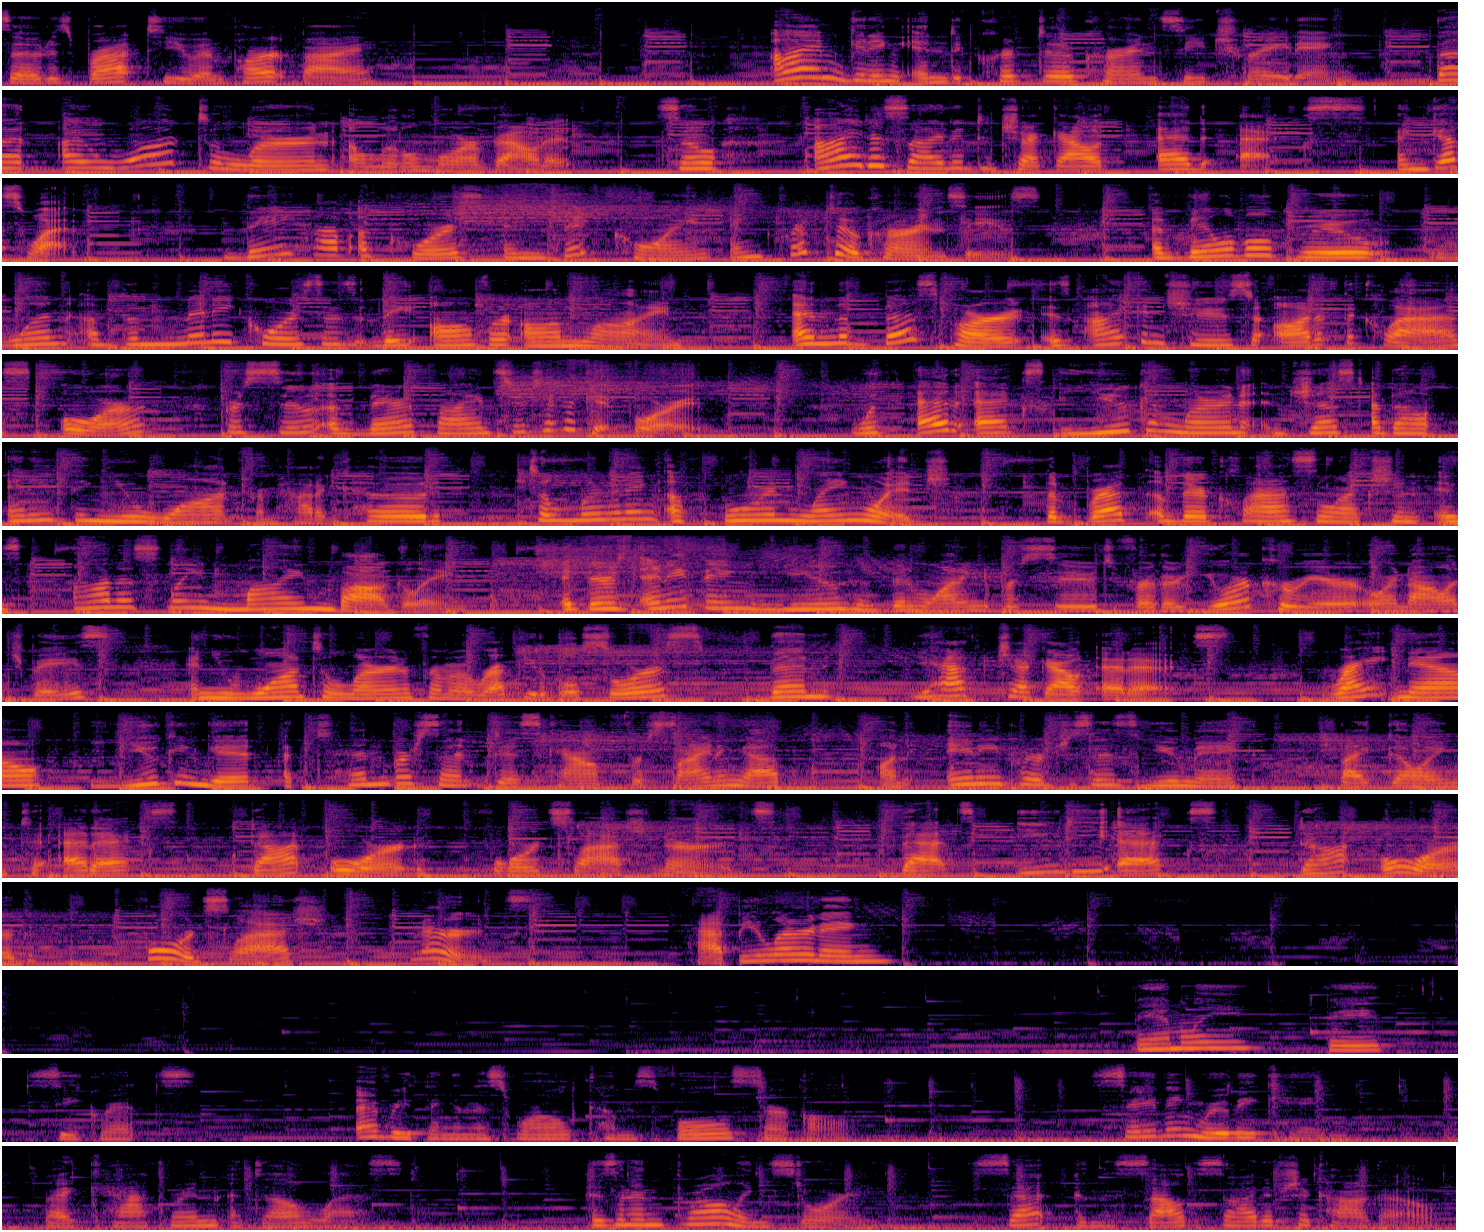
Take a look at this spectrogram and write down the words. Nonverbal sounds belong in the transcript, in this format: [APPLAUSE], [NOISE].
Episode is brought to you in part by I'm getting into cryptocurrency trading, but I want to learn a little more about it. So I decided to check out edX. And guess what? They have a course in Bitcoin and cryptocurrencies available through one of the many courses they offer online. And the best part is I can choose to audit the class or pursue a verified certificate for it. With edX, you can learn just about anything you want from how to code to learning a foreign language. The breadth of their class selection is honestly mind boggling. If there's anything you have been wanting to pursue to further your career or knowledge base, and you want to learn from a reputable source, then you have to check out edX. Right now, you can get a 10% discount for signing up on any purchases you make by going to edx.org forward slash nerds. That's edx.org forward slash nerds. Happy learning! Family, faith, secrets. Everything in this world comes full circle. Saving Ruby King by Catherine Adel West is an enthralling story set in the south side of Chicago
